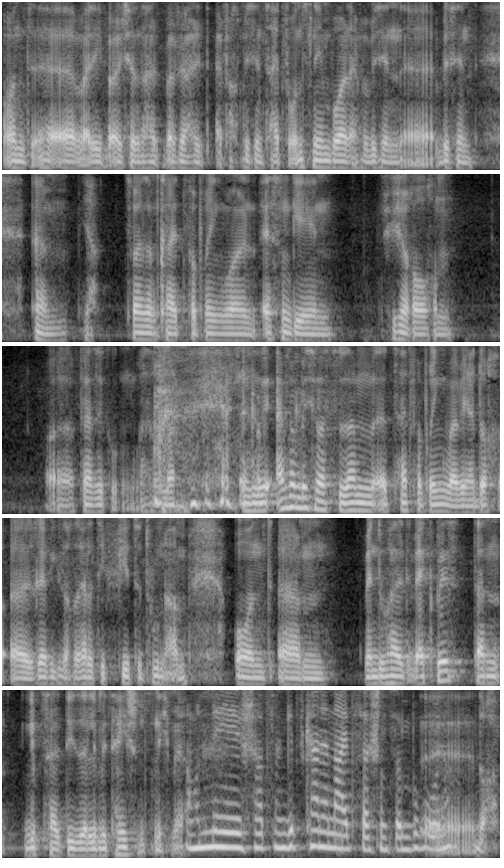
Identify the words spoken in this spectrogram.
und äh, weil ich, weil ich dann halt, weil wir halt einfach ein bisschen Zeit für uns nehmen wollen, einfach ein bisschen, äh, ein bisschen ähm, ja, Zweisamkeit verbringen wollen, essen gehen, Shisha rauchen, Fernseh gucken, was auch immer. also einfach ein bisschen was zusammen äh, Zeit verbringen, weil wir ja doch, äh, wie gesagt, relativ viel zu tun haben. Und ähm, wenn du halt weg bist, dann gibt's halt diese Limitations nicht mehr. Oh nee, Schatz, dann gibt's keine Night Sessions im Büro, ne? Äh, doch.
